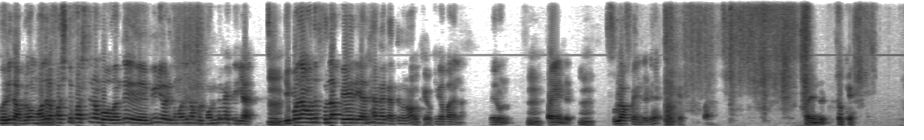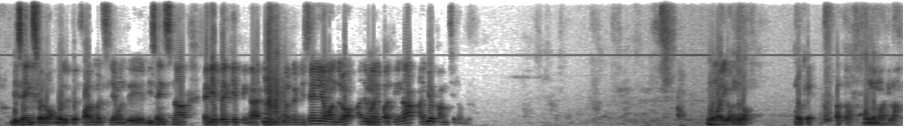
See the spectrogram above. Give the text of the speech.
புரியுதா ப்ரோ முதல்ல ஃபர்ஸ்ட் ஃபர்ஸ்ட் நம்ம வந்து வீடியோ எடுக்கும் போது நமக்கு ஒண்ணுமே தெரியாது. இப்போதான் வந்து ஃபுல்லா பேர் எல்லாமே கத்துக்கணும். இங்க பாருங்க. மெரூன் ஃபைவ் ஹண்ட்ரட் ஃபுல்லா five hundred okay. Five hundred okay. Designs வரும். உங்களுக்கு ஃபார்மல்ஸ்லயே வந்து டிசைன்ஸ்னா நிறைய பேர் கேட்பீங்க. உங்களுக்கு டிசைன்லயே வந்துரும். அது மாதிரி பாத்தீங்கன்னா அங்கேயோ காமிச்சிடும். இந்த மாதிரி வந்துரும். ஓகே பார்த்தோம் இந்த மாதிரிலாம்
